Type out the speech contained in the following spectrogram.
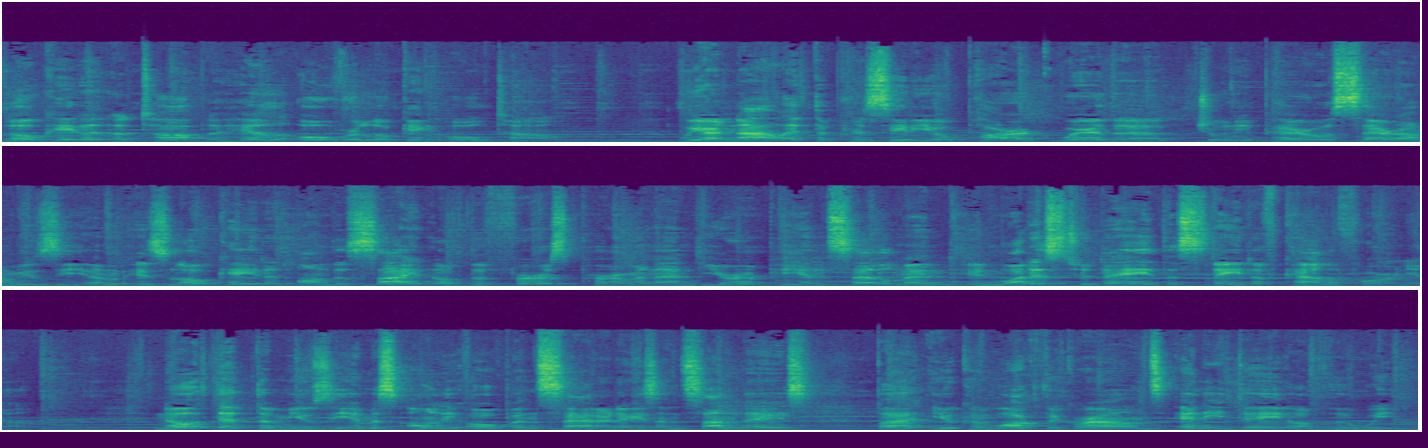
located atop a hill overlooking Old Town. We are now at the Presidio Park where the Junipero Serra Museum is located on the site of the first permanent European settlement in what is today the state of California. Note that the museum is only open Saturdays and Sundays, but you can walk the grounds any day of the week.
